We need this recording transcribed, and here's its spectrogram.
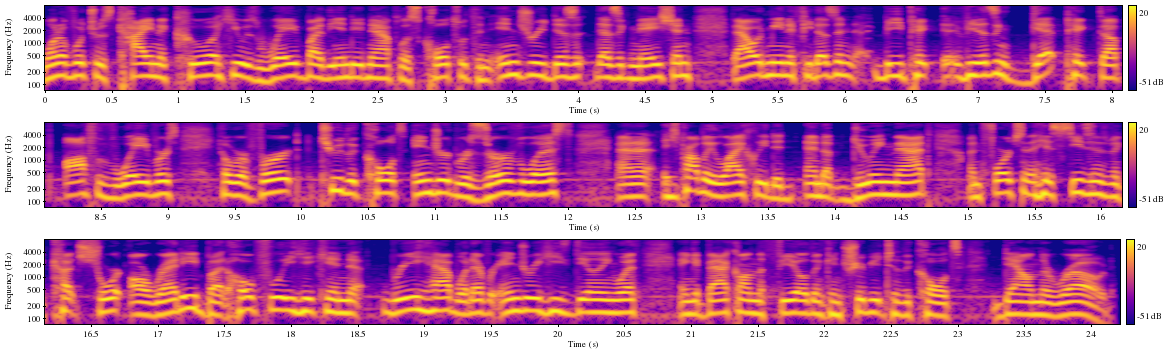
one of which was Kai Nacua. He was waived by the Indianapolis Colts with an injury des- designation. That would mean if he doesn't be if he doesn't get picked up off of waivers, he'll revert to the Colts injured reserve list, and uh, he's probably likely to end up doing that. Unfortunately, his season has been cut short already, but hopefully he can rehab whatever injury he's dealing with and get back on the field and contribute to the Colts down the road.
